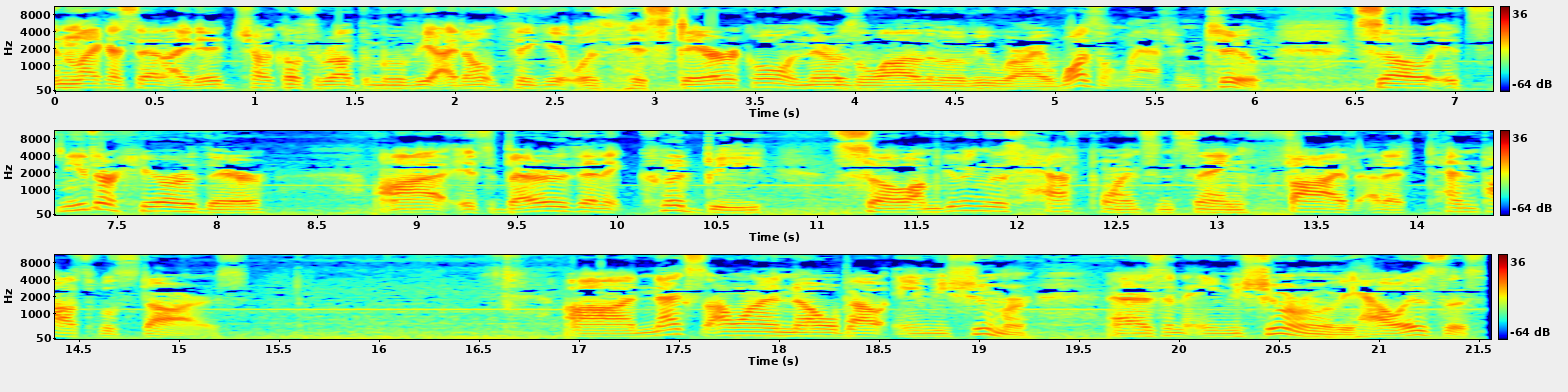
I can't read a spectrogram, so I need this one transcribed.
And like I said, I did chuckle throughout the movie. I don't think it was hysterical, and there was a lot of the movie where I wasn't laughing too. So it's neither here or there. Uh, it's better than it could be, so I'm giving this half points and saying 5 out of 10 possible stars. Uh, next, I want to know about Amy Schumer as an Amy Schumer movie. How is this?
